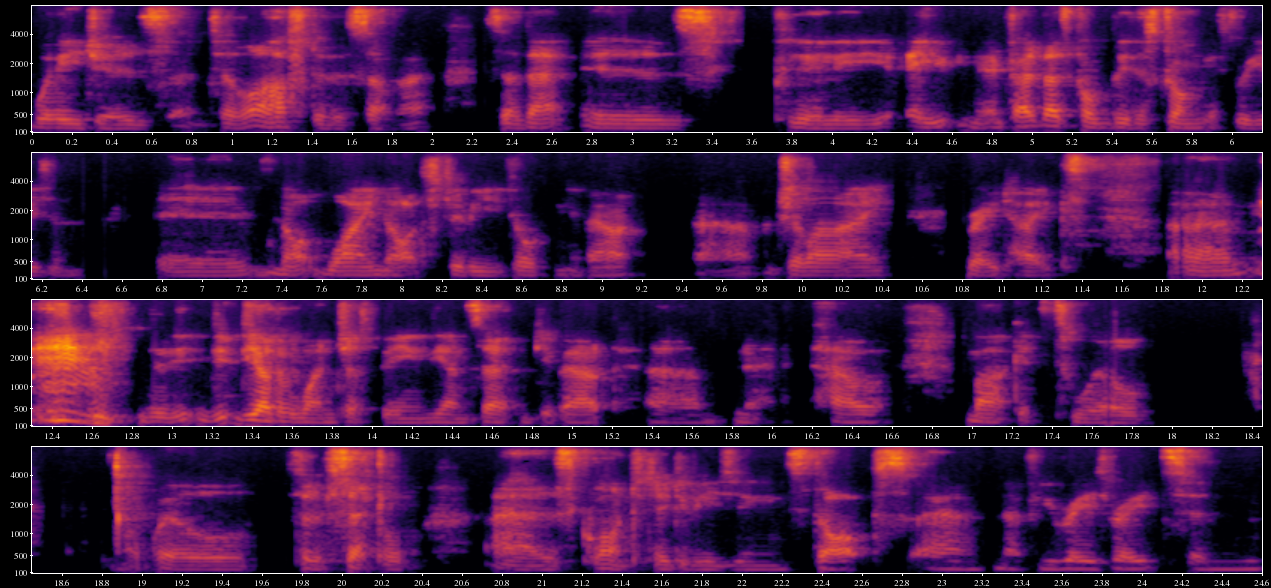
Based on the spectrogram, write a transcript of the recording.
wages until after the summer. So that is clearly a. You know, in fact, that's probably the strongest reason. Uh, not why not to be talking about uh, July rate hikes. Um, the, the, other one just being the uncertainty about um, you know, how markets will will sort of settle as quantitative easing stops. And you know, if you raise rates in,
